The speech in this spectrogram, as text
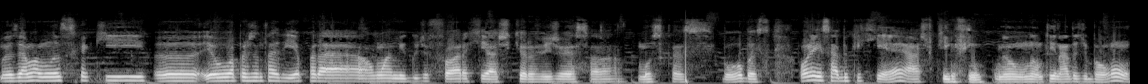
Mas é uma música que uh, eu apresentaria para um amigo de fora que acha que Eurovision é só músicas bobas. Ou nem sabe o que que é. Acho que, enfim, não, não tem nada de bom.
